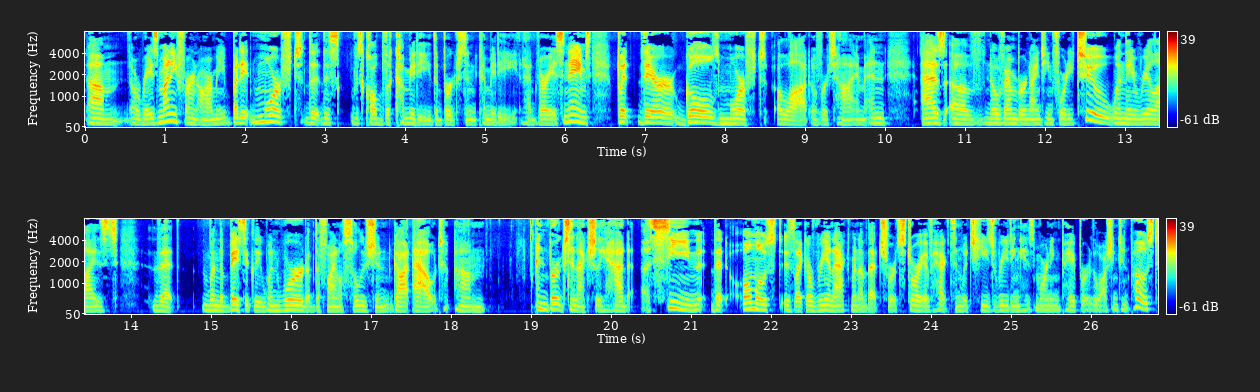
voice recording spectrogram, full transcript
Um, or raise money for an army, but it morphed. The, this was called the committee, the Bergson Committee. It had various names, but their goals morphed a lot over time. And as of November 1942, when they realized that when the basically when word of the final solution got out. Um, and Bergson actually had a scene that almost is like a reenactment of that short story of Hecht, in which he's reading his morning paper, the Washington Post,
